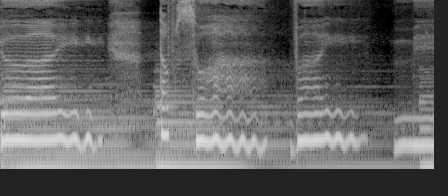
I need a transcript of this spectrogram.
Chờ ai tóc xòa vai mềm.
